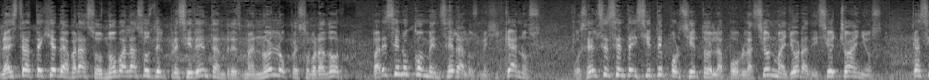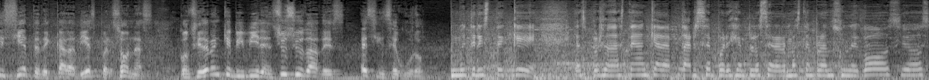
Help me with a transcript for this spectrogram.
La estrategia de abrazos, no balazos del presidente Andrés Manuel López Obrador parece no convencer a los mexicanos, pues el 67% de la población mayor a 18 años, casi 7 de cada 10 personas, consideran que vivir en sus ciudades es inseguro. Muy triste que las personas tengan que adaptarse, por ejemplo, cerrar más temprano sus negocios,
